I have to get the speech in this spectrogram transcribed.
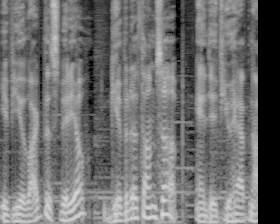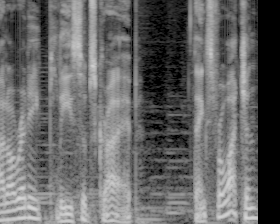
If you like this video, give it a thumbs up. And if you have not already, please subscribe. Thanks for watching.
